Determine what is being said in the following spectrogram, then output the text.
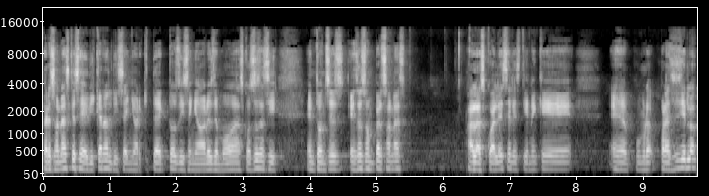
personas que se dedican al diseño, arquitectos, diseñadores de modas, cosas así. Entonces, esas son personas a las cuales se les tiene que eh, por, así decirlo,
